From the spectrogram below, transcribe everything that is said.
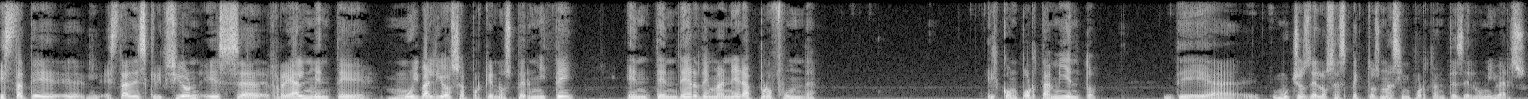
Esta, eh, esta descripción es eh, realmente muy valiosa porque nos permite entender de manera profunda el comportamiento de muchos de los aspectos más importantes del universo.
